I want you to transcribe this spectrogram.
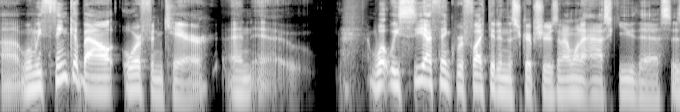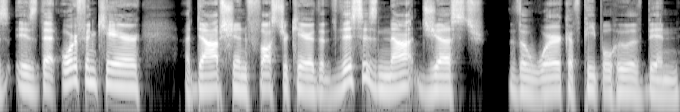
uh, when we think about orphan care and uh, what we see, I think, reflected in the scriptures, and I want to ask you this is is that orphan care, adoption, foster care, that this is not just the work of people who have been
